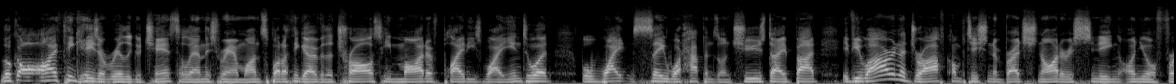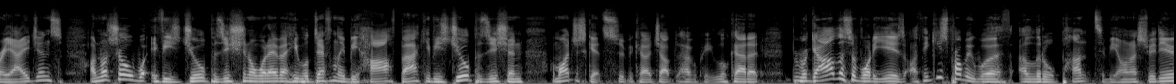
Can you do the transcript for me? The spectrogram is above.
Look, I think he's a really good chance to land this round one spot. I think over the trials he might have played his way into it. We'll wait and see what happens on Tuesday. But if you are in a draft competition and Brad Schneider is sitting on your free agents, I'm not sure if he's dual position or whatever. He will definitely be halfback if he's dual position, I might just get Supercoach up to have a quick look at it. But regardless of what he is, I think he's probably worth a little punt, to be honest with you.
